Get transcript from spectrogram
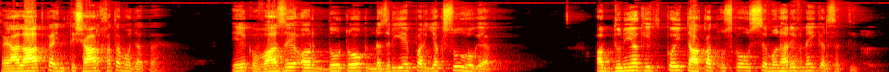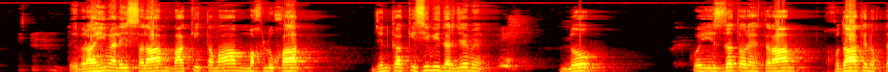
خیالات کا انتشار ختم ہو جاتا ہے۔ ایک واضح اور دو ٹوک نظریے پر یکسو ہو گیا۔ اب دنیا کی کوئی طاقت اس کو اس سے منحرف نہیں کر سکتی۔ تو ابراہیم علیہ السلام باقی تمام مخلوقات جن کا کسی بھی درجے میں لوگ کوئی عزت اور احترام خدا کے نقطۂ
